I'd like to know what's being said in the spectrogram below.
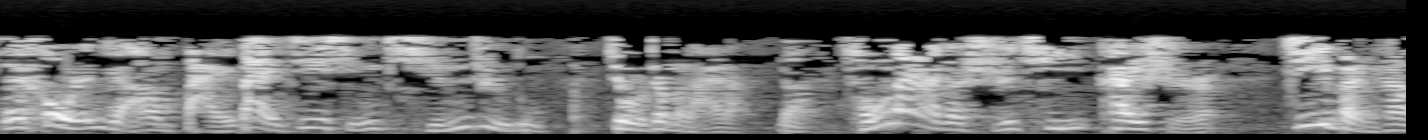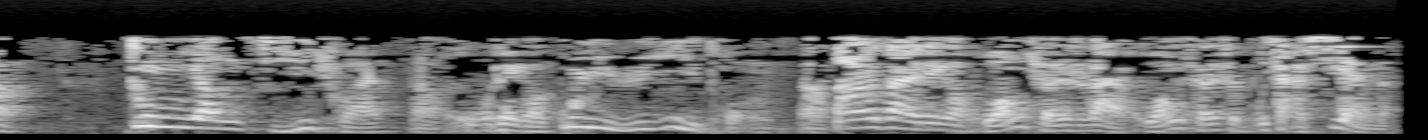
所以后人讲百代皆行秦制度，就是这么来的。那从那个时期开始，基本上。中央集权啊，这个归于一统啊。当然，在这个皇权时代，皇权是不下县的，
